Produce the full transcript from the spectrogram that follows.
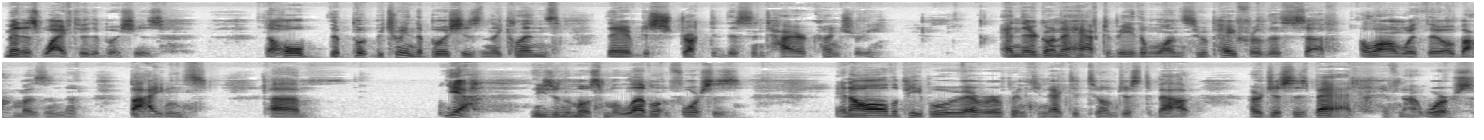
met his wife through the Bushes. The whole the between the Bushes and the Clintons, they have destructed this entire country and they're going to have to be the ones who pay for this stuff, along with the Obamas and the Bidens. Um, yeah, these are the most malevolent forces, and all the people who've ever been connected to them, just about, are just as bad, if not worse,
